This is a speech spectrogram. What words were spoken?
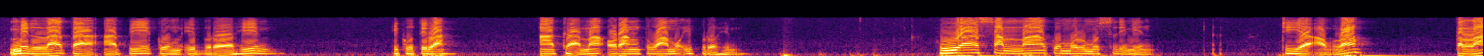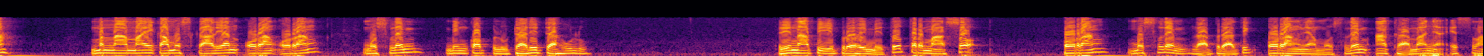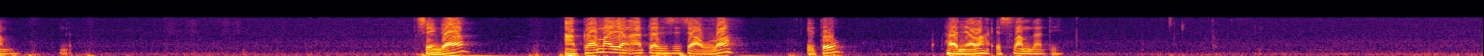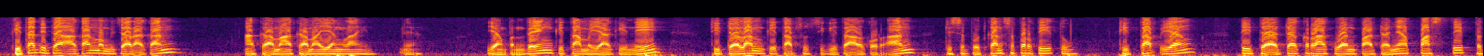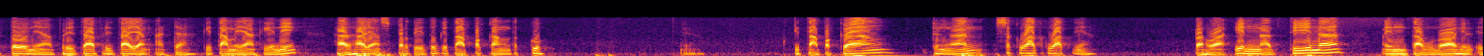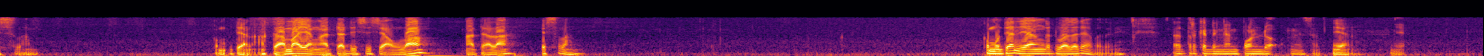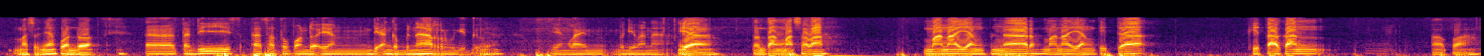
Millata abikum Ibrahim Ikutilah agama orang tuamu Ibrahim. Huwa sama kumul muslimin. Dia Allah telah menamai kamu sekalian orang-orang muslim mingkoblu dari dahulu. Jadi Nabi Ibrahim itu termasuk orang muslim. Lah berarti orangnya muslim, agamanya Islam. Sehingga agama yang ada di sisi Allah itu hanyalah Islam tadi. Kita tidak akan membicarakan agama-agama yang lain. Ya. Yang penting kita meyakini di dalam kitab suci kita Al-Quran disebutkan seperti itu. Kitab yang tidak ada keraguan padanya pasti betulnya berita-berita yang ada. Kita meyakini hal-hal yang seperti itu kita pegang teguh ya, kita pegang dengan sekuat-kuatnya bahwa inna dina intallahil Islam. Kemudian agama yang ada di sisi Allah adalah Islam. Kemudian yang kedua tadi apa tadi? Eh, terkait dengan pondok, Ya. ya. Maksudnya pondok? Uh, tadi uh, satu pondok yang dianggap benar begitu. Ya yang lain bagaimana? Ya, tentang masalah mana yang benar, mana yang tidak. Kita kan apa?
